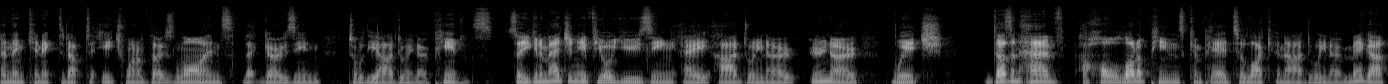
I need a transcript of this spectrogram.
and then connected up to each one of those lines that goes in to the Arduino pins. So you can imagine if you're using a Arduino Uno, which doesn't have a whole lot of pins compared to like an Arduino Mega,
